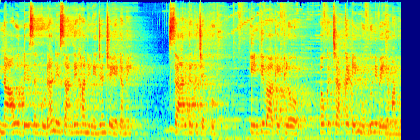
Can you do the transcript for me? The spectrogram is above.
నా ఉద్దేశం కూడా నీ సందేహాన్ని నిజం చేయటమే. శారదకు చెప్పు. ఇంటి వాకిట్లో ఒక చక్కటి ముగ్గుని వేయమను.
